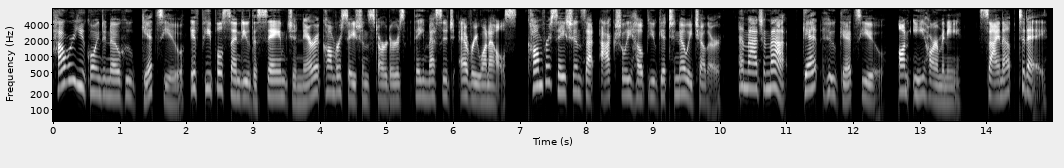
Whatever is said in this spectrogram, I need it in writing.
How are you going to know who gets you if people send you the same generic conversation starters they message everyone else? Conversations that actually help you get to know each other. Imagine that. Get who gets you on eHarmony. Sign up today.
